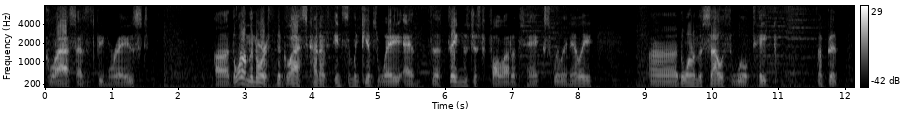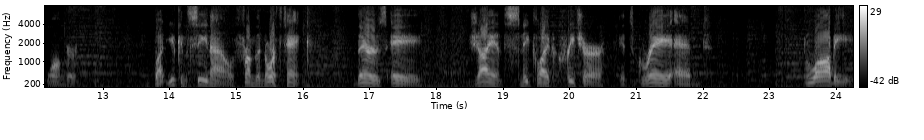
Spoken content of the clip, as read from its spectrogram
glass as it's being raised. Uh, the one on the north, the glass kind of instantly gives way, and the things just fall out of the tanks willy nilly. Uh, the one on the south will take a bit longer. But you can see now from the north tank, there's a giant snake like creature. It's gray and blobby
